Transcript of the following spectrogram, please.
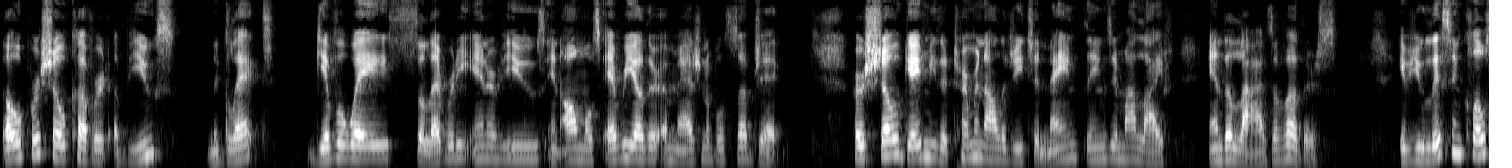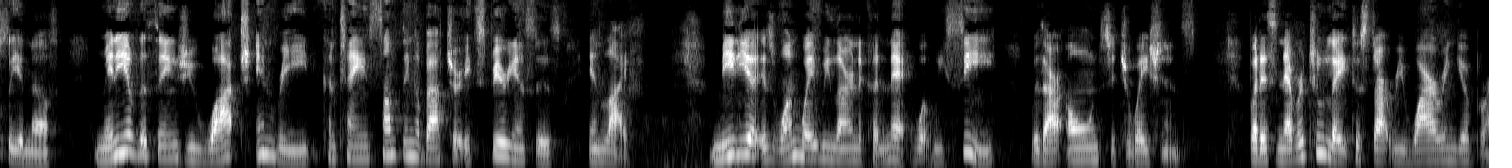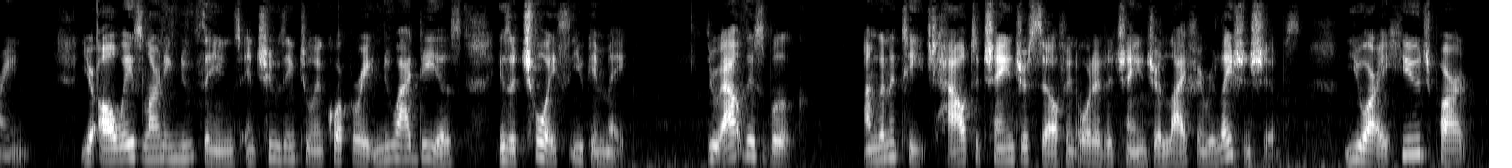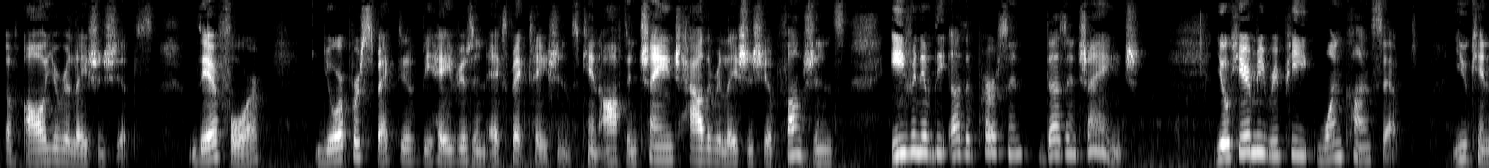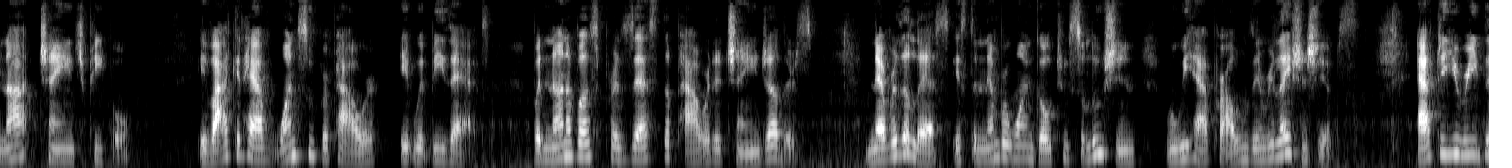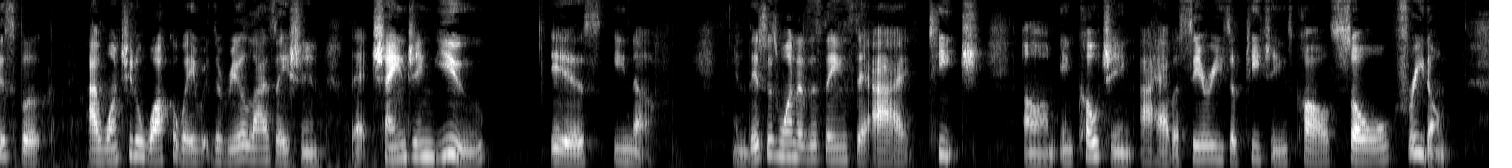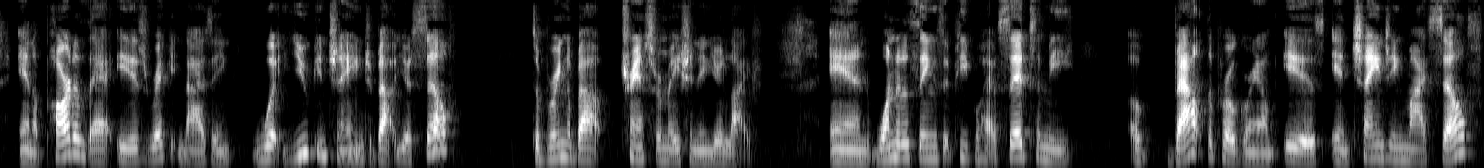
The Oprah Show covered abuse, neglect, giveaways, celebrity interviews, and almost every other imaginable subject. Her show gave me the terminology to name things in my life and the lives of others. If you listen closely enough, Many of the things you watch and read contain something about your experiences in life. Media is one way we learn to connect what we see with our own situations. But it's never too late to start rewiring your brain. You're always learning new things, and choosing to incorporate new ideas is a choice you can make. Throughout this book, I'm going to teach how to change yourself in order to change your life and relationships. You are a huge part of all your relationships. Therefore, your perspective, behaviors, and expectations can often change how the relationship functions, even if the other person doesn't change. You'll hear me repeat one concept you cannot change people. If I could have one superpower, it would be that. But none of us possess the power to change others. Nevertheless, it's the number one go to solution when we have problems in relationships. After you read this book, I want you to walk away with the realization that changing you is enough. And this is one of the things that I teach um, in coaching. I have a series of teachings called Soul Freedom. And a part of that is recognizing what you can change about yourself to bring about transformation in your life. And one of the things that people have said to me about the program is in changing myself.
